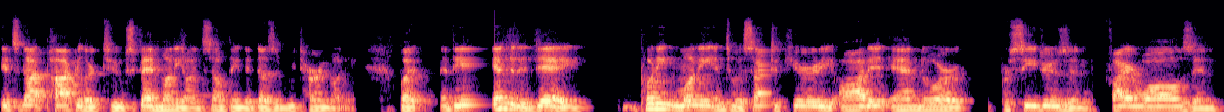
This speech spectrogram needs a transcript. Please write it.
it's not popular to spend money on something that doesn't return money. But at the end of the day, putting money into a cybersecurity audit and or procedures and firewalls and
